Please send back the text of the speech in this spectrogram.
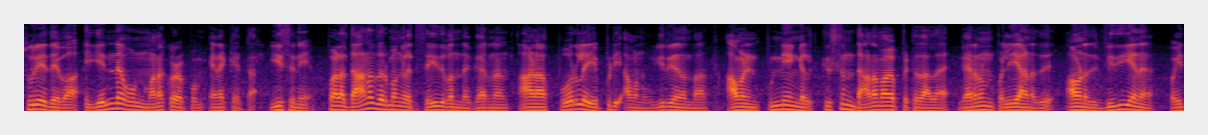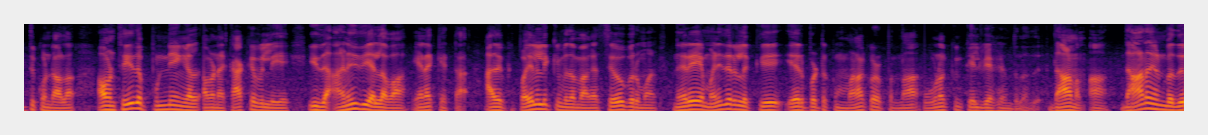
சூரியதேவா என்ன உன் மனக்குழப்பம்? என கேட்டார். ஈசனே பல தான தர்மங்களை செய்து வந்த கர்ணன் ஆனால் பொருளை எப்படி அவன் அவன் உயிரிழந்தான். அவனின் புண்ணியங்கள் கிருஷ்ணன் தானமாக பெற்றதால கர்ணன் பலியானது அவனது விதி என வைத்துக்கொண்டாலும் அவன் செய்த புண்ணியங்கள் அவனை காக்கவில்லையே இது அநீதி அல்லவா என கேட்டார். அதற்கு பதிலளிக்கும் விதமாக சிவபெருமான் நிறைய மனிதர்களுக்கு ஏற்பட்டிருக்கும் மனக்குழப்பம் தான் உனக்கும் கேள்வியாக இருந்துள்ளது. தானம் ஆ தானம் என்பது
